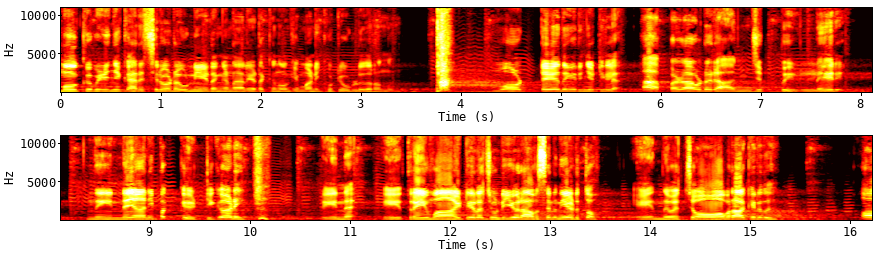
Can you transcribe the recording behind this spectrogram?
മൂക്ക് പിഴിഞ്ഞ് കരച്ചിലോടെ ഉണ്ണി ഇടങ്ങണാൽ ഇടയ്ക്ക് നോക്കി മണിക്കുട്ടി ഉള്ളു തുറന്നു. മൊട്ടേത് വിരിഞ്ഞിട്ടില്ല. അപ്പോഴവിടെ ഒരു അഞ്ച് പിള്ളേര്. നിന്നെ ഞാനിപ്പോ കെട്ടിക്കാണി. പിന്നെ ഇത്രയും വായിട്ട് ഇറച്ചുകൊണ്ട് ഈ ഒരു അവസരം നീ എടുത്തോ? എന്ന് വെച്ച് ഓവറാക്കരുത്. ഓ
